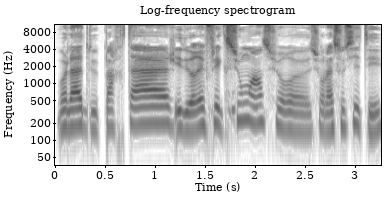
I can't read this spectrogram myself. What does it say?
voilà, de partage et de réflexion hein, sur, euh, sur la société.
